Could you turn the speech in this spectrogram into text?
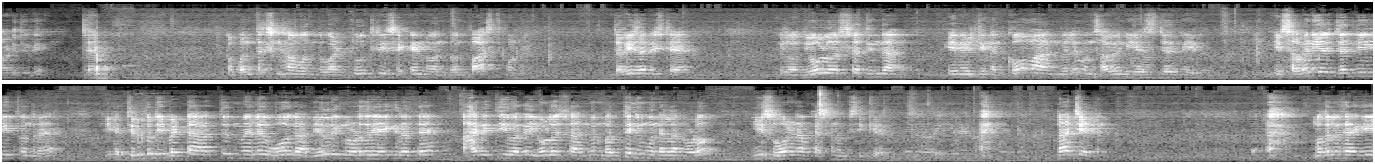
ಮಾಡಿದ್ದೀವಿ. ಬಂದ ತಕ್ಷಣ ಒಂದು ಒನ್ ಟೂ ತ್ರೀ ಸೆಕೆಂಡ್ ಒಂದು ಒಂದು ಪಾಸ್ ತಗೊಂಡ್ರಿ ದ ರೀಸನ್ ಇಷ್ಟೇ, ಇದೊಂದು ಏಳು ವರ್ಷದಿಂದ ಏನು ಹೇಳ್ತೀನಿ, ಅದು ಕೋಮ ಆದಮೇಲೆ ಒಂದು ಸೆವೆನ್ ಇಯರ್ಸ್ ಜರ್ನಿ ಇದು. ಈ ಸೆವೆನ್ ಇಯರ್ಸ್ ಜರ್ನಿ ಇತ್ತು ಅಂದರೆ ಈಗ ತಿರುಪತಿ ಬೆಟ್ಟ ಹತ್ತದ ಮೇಲೆ ಹೋಗ ದೇವ್ರಿಗೆ ನೋಡಿದ್ರೆ ಹೇಗಿರುತ್ತೆ? ಆ ರೀತಿ ಇವಾಗ ಏಳು ವರ್ಷ ಆದ್ಮೇಲೆ ಮತ್ತೆ ನಿಮ್ಮನ್ನೆಲ್ಲ ನೋಡೋ ಈ ಸುವರ್ಣ ಅವಕಾಶ ನಮ್ಗೆ ಸಿಕ್ಕಿದೆ. ನಾ ಚೇತನ್. ಮೊದಲನೇದಾಗಿ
